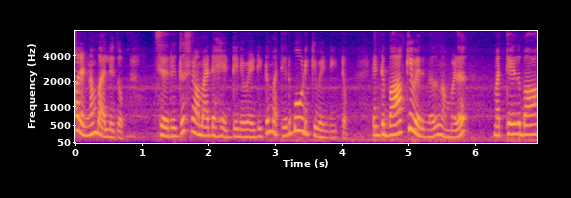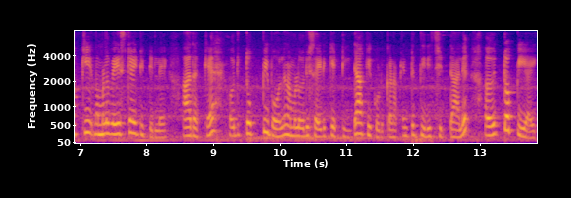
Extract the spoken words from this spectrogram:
ഒരെണ്ണം വലുതും. ചെറുത് സ്നോമാന്റെ ഹെഡിന് വേണ്ടിയിട്ടും മറ്റേത് ബോഡിക്ക് വേണ്ടിയിട്ടും. എന്നിട്ട് ബാക്കി വരുന്നത് നമ്മൾ മറ്റേത് ബാക്കി നമ്മൾ വേസ്റ്റ് ആയിട്ടിട്ടില്ലേ? അതൊക്കെ ഒരു തൊപ്പി പോലെ നമ്മൾ ഒരു സൈഡ് കെട്ടിയിട്ട് ആക്കി കൊടുക്കണം. എന്നിട്ട് തിരിച്ചിട്ടാൽ അത് തൊപ്പിയായി.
